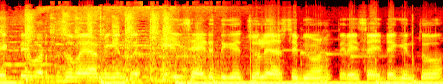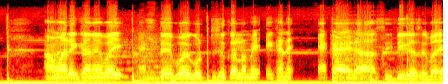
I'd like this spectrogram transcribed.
দেখতেই পারতেছো ভাই, আমি কিন্তু এই সাইডের দিকে চলে আসছি, বিমান শক্তির এই সাইডে কিন্তু আমার এখানে ভাই একটাই ভয় করতেছি, কারণ আমি এখানে একা একা আছি, ঠিক আছে ভাই?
